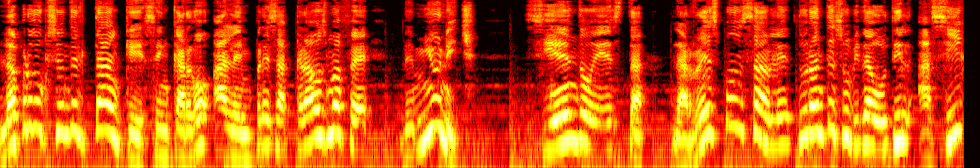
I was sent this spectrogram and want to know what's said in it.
La producción del tanque se encargó a la empresa Krauss-Maffei de Múnich, siendo esta la responsable durante su vida útil así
